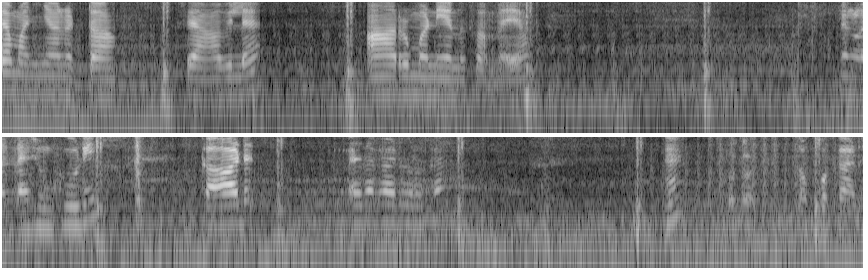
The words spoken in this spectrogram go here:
നല്ല മഞ്ഞാണ് കേട്ടോ രാവിലെ ആറു മണിയാണ് സമയം. ഞങ്ങളെല്ലാവരും കൂടി കാട് ഏതാ കാട് തുറക്കാം? തൊപ്പക്കാട്.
